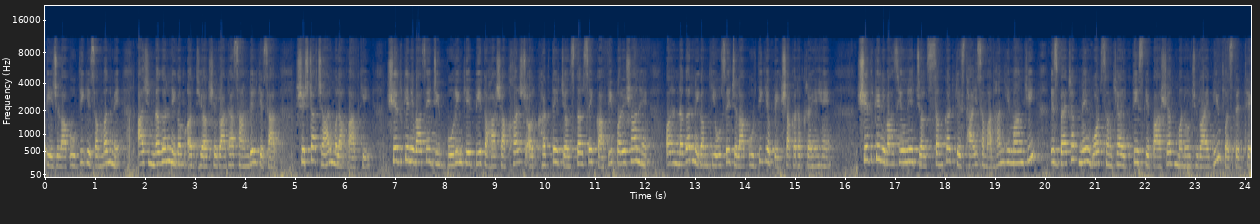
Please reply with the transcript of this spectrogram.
पेयजलापूर्ति के संबंध में आज नगर निगम अध्यक्ष राधा सांडिल के साथ शिष्टाचार मुलाकात की। क्षेत्र के निवासी जीप बोरिंग के बेतहाशा खर्च और घटते जल स्तर से काफ़ी परेशान हैं और नगर निगम की ओर से जलापूर्ति की अपेक्षा कर रख रहे हैं। क्षेत्र के निवासियों ने जल संकट के स्थायी समाधान की मांग की। इस बैठक में वार्ड संख्या 31 के पार्षद मनोज राय भी उपस्थित थे।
